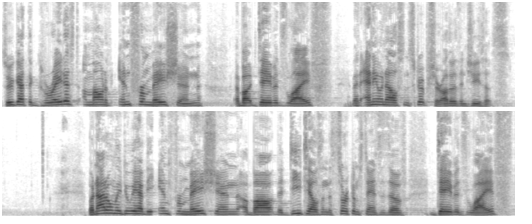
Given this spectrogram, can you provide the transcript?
So we've got the greatest amount of information about David's life than anyone else in Scripture, other than Jesus. But not only do we have the information about the details and the circumstances of David's life,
